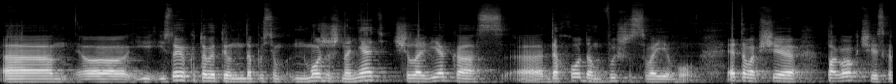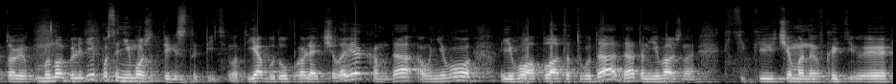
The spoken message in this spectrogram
э, и- история, в которой ты, допустим, можешь нанять человека с э, доходом выше своего. Это вообще порог, через который много людей просто не может переступить. Вот я буду управлять человеком, да, а у него его оплата труда, да, там неважно, чем она, в э,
